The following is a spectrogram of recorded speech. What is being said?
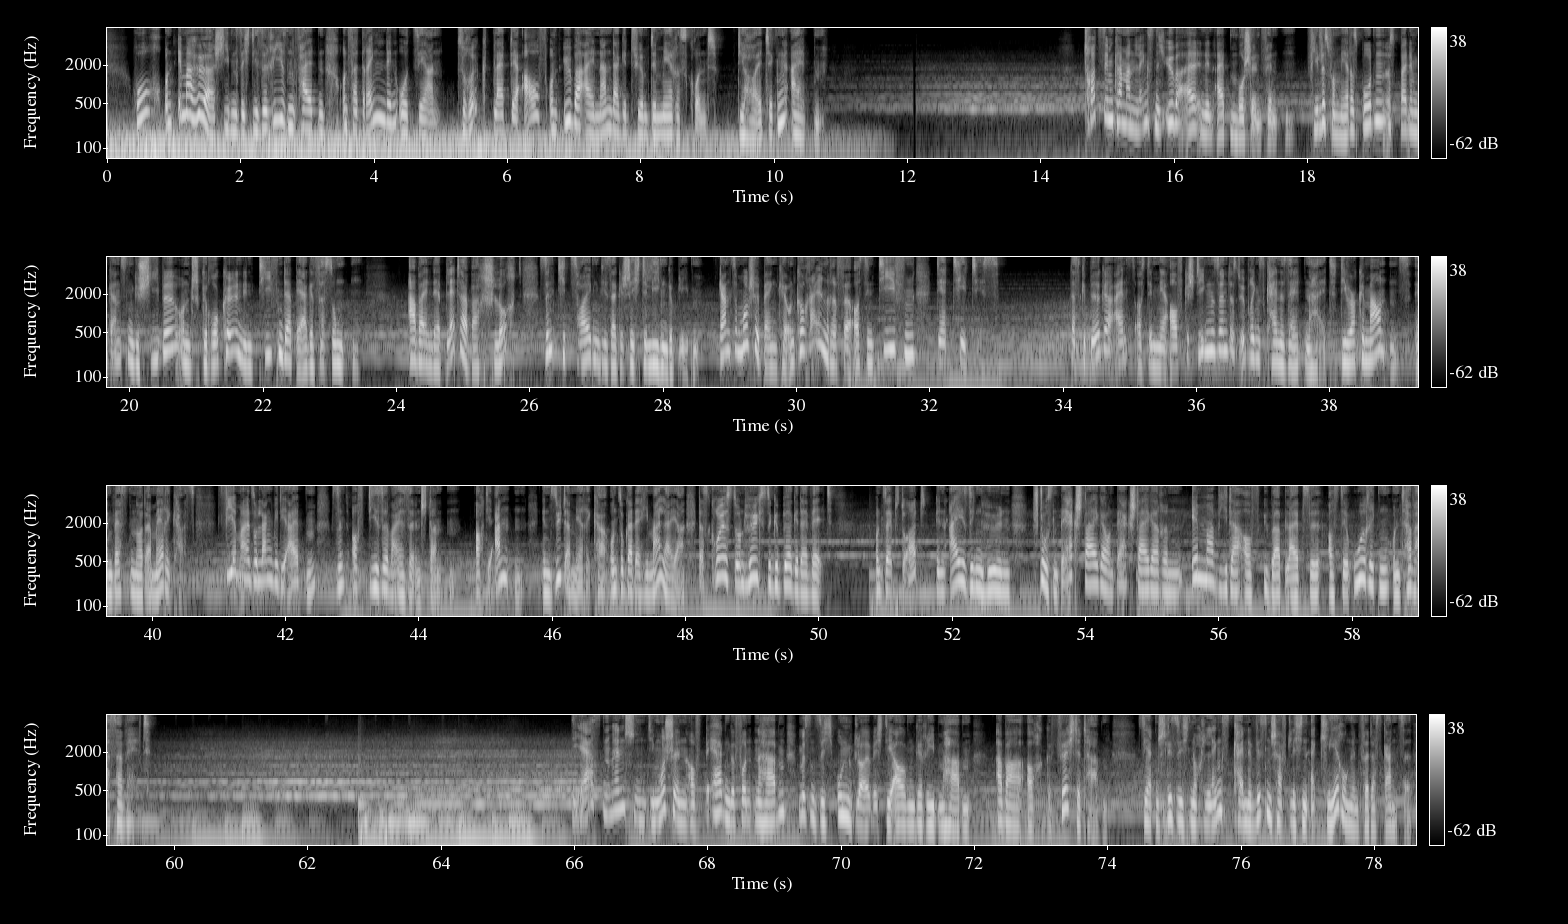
Hoch und immer höher schieben sich diese Riesenfalten und verdrängen den Ozean. Zurück bleibt der auf und übereinander getürmte Meeresgrund, die heutigen Alpen. Trotzdem kann man längst nicht überall in den Alpen Muscheln finden. Vieles vom Meeresboden ist bei dem ganzen Geschiebe und Geruckel in den Tiefen der Berge versunken. Aber in der Blätterbachschlucht sind die Zeugen dieser Geschichte liegen geblieben. Ganze Muschelbänke und Korallenriffe aus den Tiefen der Tethys. Dass Gebirge einst aus dem Meer aufgestiegen sind, ist übrigens keine Seltenheit. Die Rocky Mountains im Westen Nordamerikas, viermal so lang wie die Alpen, sind auf diese Weise entstanden. Auch die Anden in Südamerika und sogar der Himalaya, das größte und höchste Gebirge der Welt. Und selbst dort, in eisigen Höhen, stoßen Bergsteiger und Bergsteigerinnen immer wieder auf Überbleibsel aus der urigen Unterwasserwelt. Die ersten Menschen, die Muscheln auf Bergen gefunden haben, müssen sich ungläubig die Augen gerieben haben, aber auch gefürchtet haben. Sie hatten schließlich noch längst keine wissenschaftlichen Erklärungen für das Ganze.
